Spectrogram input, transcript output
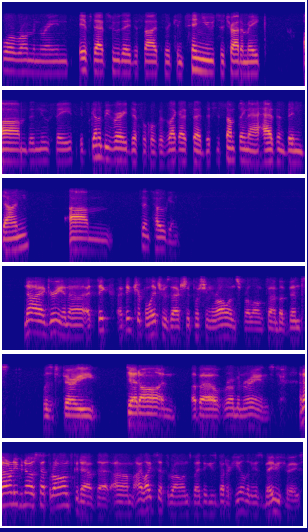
for Roman Reigns if that's who they decide to continue to try to make um, the new face. It's going to be very difficult because, like I said, this is something that hasn't been done um, since Hogan. No, I agree, and uh, I think I think Triple H was actually pushing Rollins for a long time, but Vince was very dead on about Roman Reigns. And I don't even know if Seth Rollins could have that. Um, I like Seth Rollins, but I think he's better heel than he is babyface.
